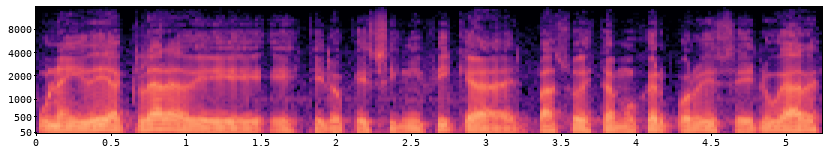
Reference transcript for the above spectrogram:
una idea clara de este, lo que significa el paso de esta mujer por ese lugar,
